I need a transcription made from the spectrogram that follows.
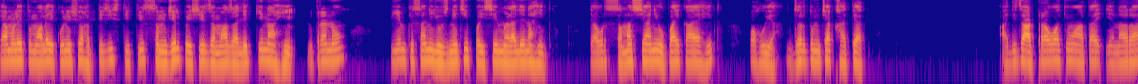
ह्यामुळे तुम्हाला एकोणीसशे हप्त्याची स्थिती समजेल पैसे जमा झाले की नाही. मित्रांनो पी एम किसान योजनेचे पैसे मिळाले नाहीत. त्यावर समस्या आणि उपाय काय आहेत पाहूया. जर तुमच्या खात्यात आधीचा अठरावा किंवा आता येणारा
